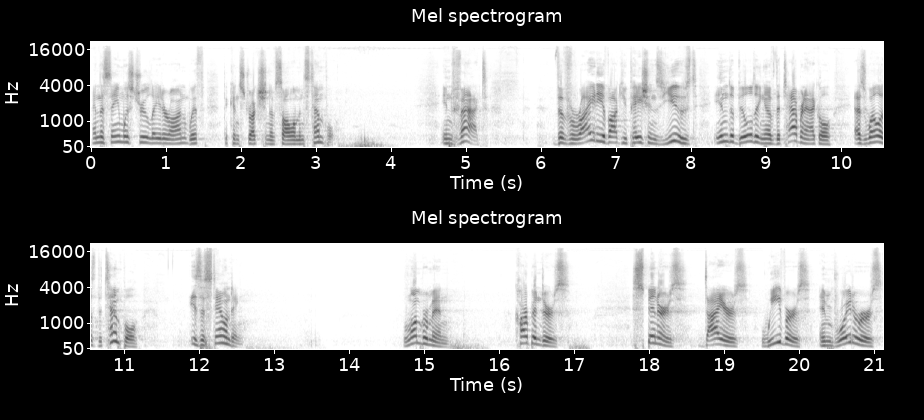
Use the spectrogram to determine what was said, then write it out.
And the same was true later on with the construction of Solomon's temple. In fact, the variety of occupations used in the building of the tabernacle as well as the temple is astounding. Lumbermen, carpenters, spinners, dyers, weavers, embroiderers,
